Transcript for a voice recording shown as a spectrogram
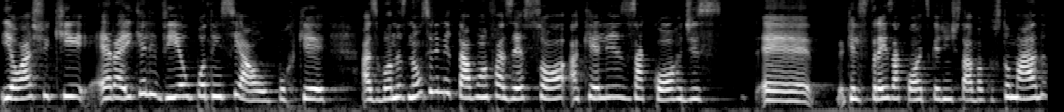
E eu acho que era aí que ele via o potencial, porque as bandas não se limitavam a fazer só aqueles acordes é, aqueles três acordes que a gente estava acostumado,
